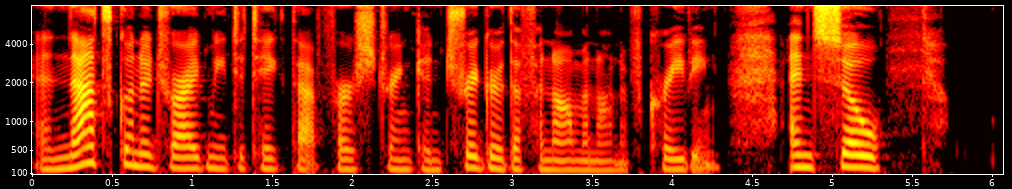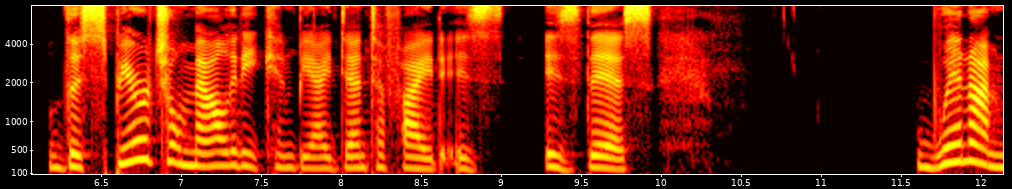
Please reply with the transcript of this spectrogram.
And that's going to drive me to take that first drink and trigger the phenomenon of craving. And so the spiritual malady can be identified as is this when I'm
